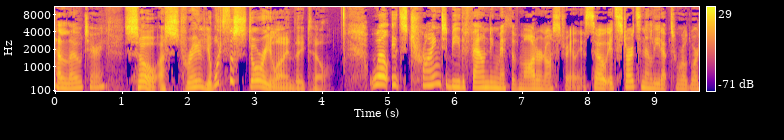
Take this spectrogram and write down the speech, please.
Hello, Terry. So, Australia, what's the storyline they tell? Well, it's trying to be the founding myth of modern Australia. So it starts in the lead up to World War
